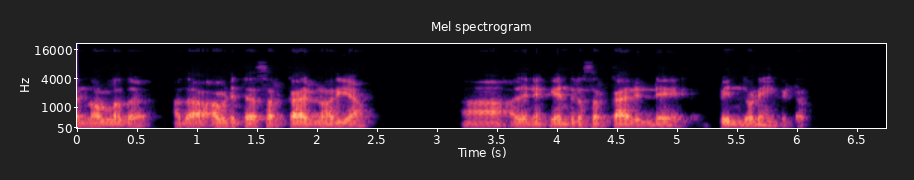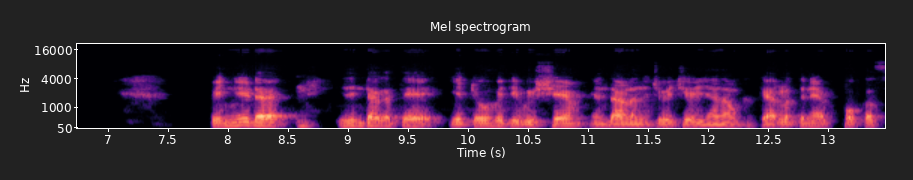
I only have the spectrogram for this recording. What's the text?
എന്നുള്ളത് അത് അവിടുത്തെ സർക്കാരിനും അറിയാം. അതിന് കേന്ദ്ര സർക്കാരിന്റെ പിന്തുണയും കിട്ടും. പിന്നീട് ഇതിന്റെ അകത്തെ ഏറ്റവും വലിയ വിഷയം എന്താണെന്ന് ചോദിച്ചു കഴിഞ്ഞാൽ നമുക്ക് കേരളത്തിനെ ഫോക്കസ്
